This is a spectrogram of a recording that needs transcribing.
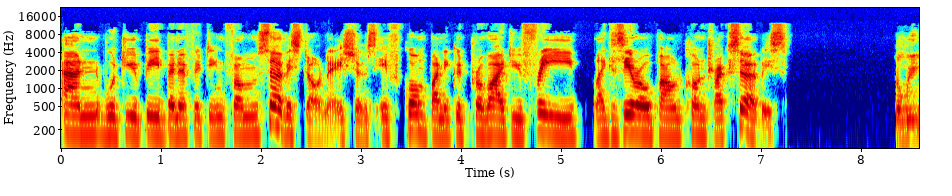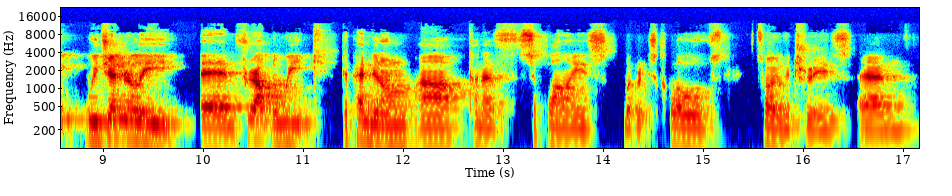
And would you be benefiting from service donations if company could provide you free like zero pound contract service so we we generally um, throughout the week, depending on our kind of supplies, whether it's clothes, toiletries, um,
